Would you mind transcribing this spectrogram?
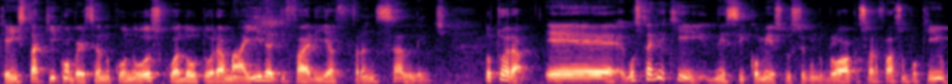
Quem está aqui conversando conosco, a doutora Maíra de Faria França Leite. Doutora, é, gostaria que nesse começo do segundo bloco a senhora falasse um pouquinho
